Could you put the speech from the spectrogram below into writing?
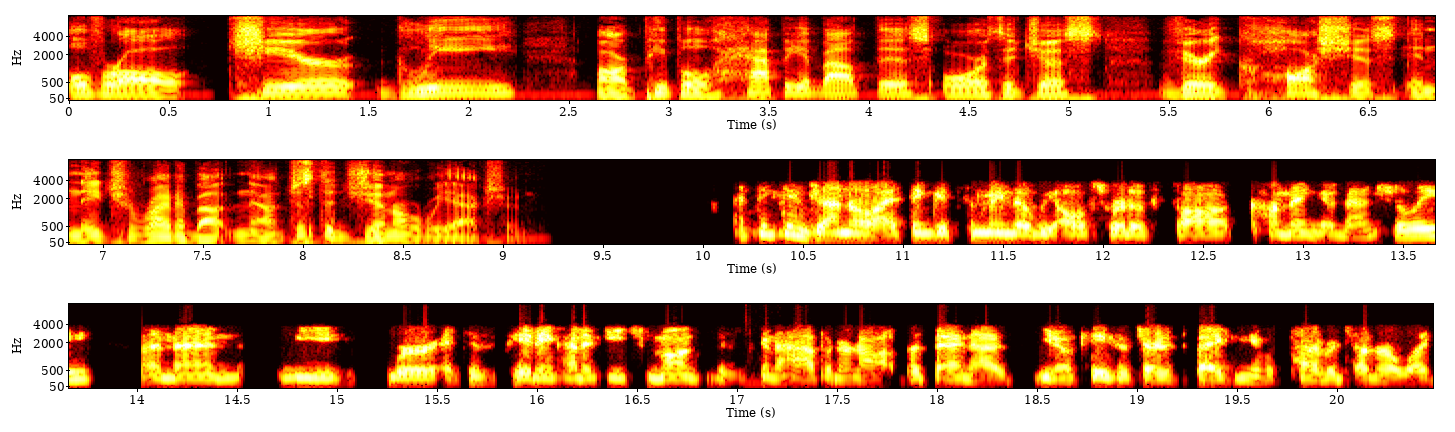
overall cheer, glee? Are people happy about this, or is it just very cautious in nature right about now? Just a general reaction. I think in general, I think it's something that we all sort of saw coming eventually. And then we were anticipating kind of each month this is going to happen or not. But then as, you know, cases started spiking, it was kind of a general like,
